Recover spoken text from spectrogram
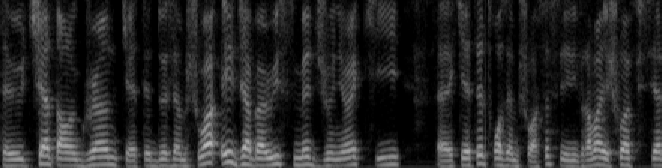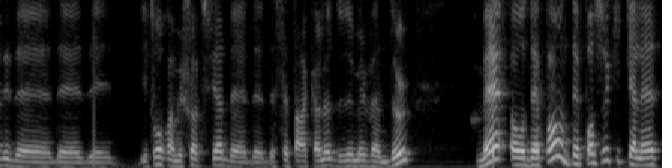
Tu as eu Chet Holmgren qui a été le deuxième choix et Jabari Smith Jr. qui, euh, qui a été le troisième choix. Ça, c'est vraiment les choix officiels de, les trois premiers choix officiels de, cet encas-là de 2022. Mais au départ, on n'était pas sûr qui allait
